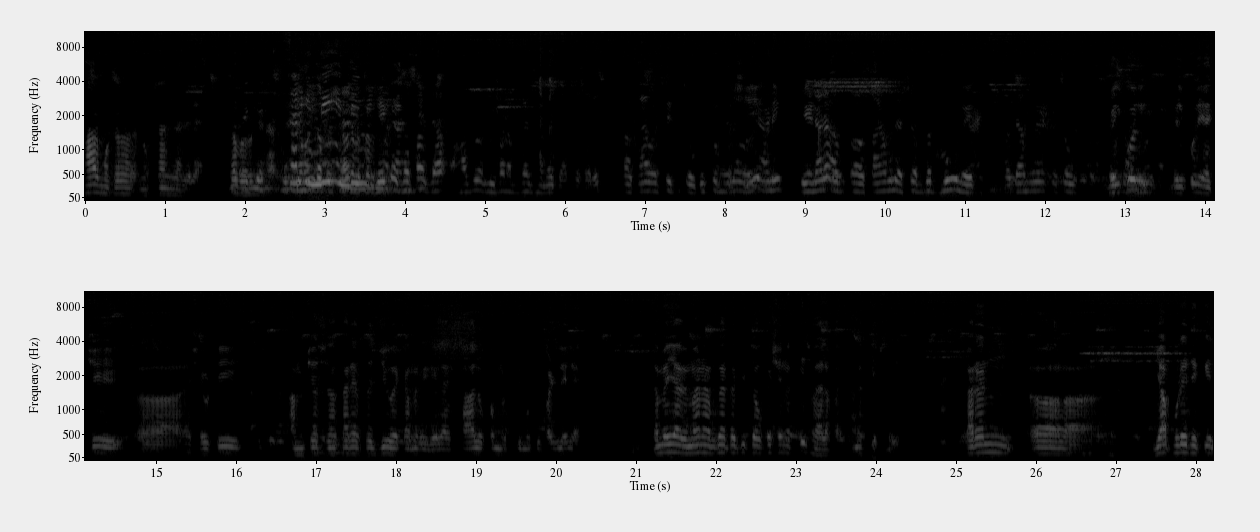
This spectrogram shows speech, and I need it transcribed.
फार मोठं नुकसान झालेलं आहे. हे काय जसा ज्या हा जो विमान अपघात झाला ज्या प्रकारे अं, काय वाटतं याची चौकशी व्हायला हवी आणि येणाऱ्या काळामध्ये असे अपघात होऊ नयेत. त्यामुळे बिलकुल बिलकुल याची शेवटी आमच्या सहकार्याचा जीव याच्यामध्ये गेला आहे. सहा लोक मृत्युमुखी पडलेले आहेत. त्यामुळे या विमान अपघाताची चौकशी नक्कीच व्हायला पाहिजे नक्कीच होईल. कारण अं, यापुढे देखील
